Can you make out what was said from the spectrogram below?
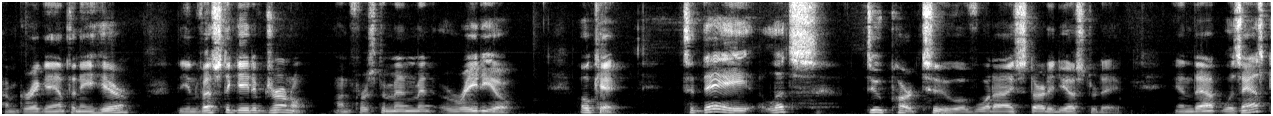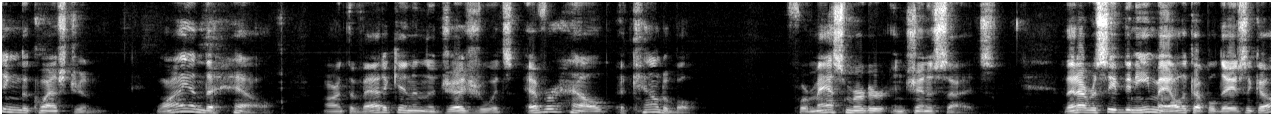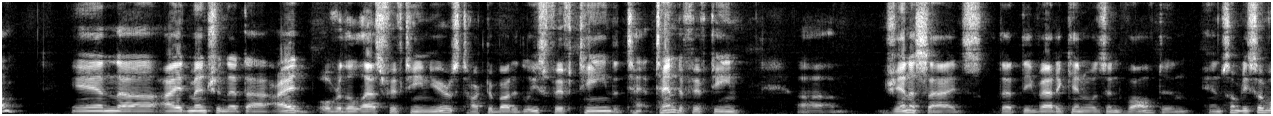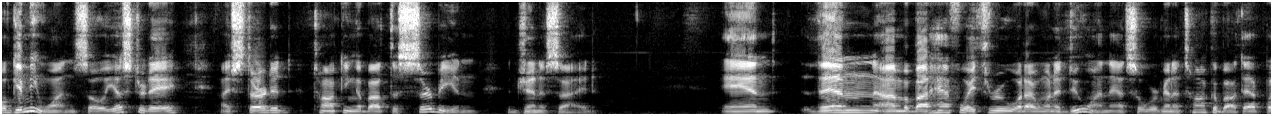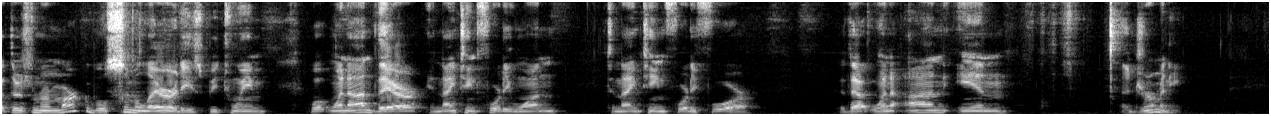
I'm Greg Anthony here, the Investigative Journal on First Amendment Radio. Okay, today let's do part two of what I started yesterday, and that was asking the question why in the hell aren't the Vatican and the Jesuits ever held accountable for mass murder and genocides. Then I received an email a couple days ago, and uh, I had mentioned that uh, I had, over the last 15 years, talked about at least 15 to 10, 10 to 15 uh, genocides that the Vatican was involved in. And somebody said, Well, give me one. So yesterday I started talking about the Serbian genocide. And then I'm about halfway through what I want to do on that, so we're going to talk about that. But there's remarkable similarities between what went on there in 1941 to 1944 that went on in Germany.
